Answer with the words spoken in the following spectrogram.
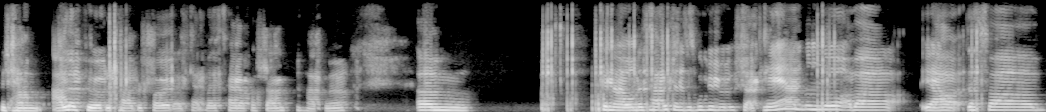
mich haben alle für total bescheuert erklärt, weil es keiner verstanden hat, ne? Ähm, genau, und das habe ich dann so gut wie möglich erklärt und so, aber ja, das war,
